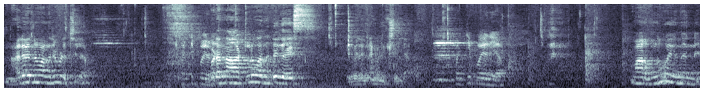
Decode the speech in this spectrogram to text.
എന്നാലും എന്നെ വന്നിട്ട് വിളിച്ചില്ല. ഇവിടെ നാട്ടിൽ വന്നിട്ട് ഗൈസ് ഇവരെന്നെ വിളിച്ചില്ല. പറ്റിപ്പോയറിയാ മറന്നുപോയി തന്നെ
